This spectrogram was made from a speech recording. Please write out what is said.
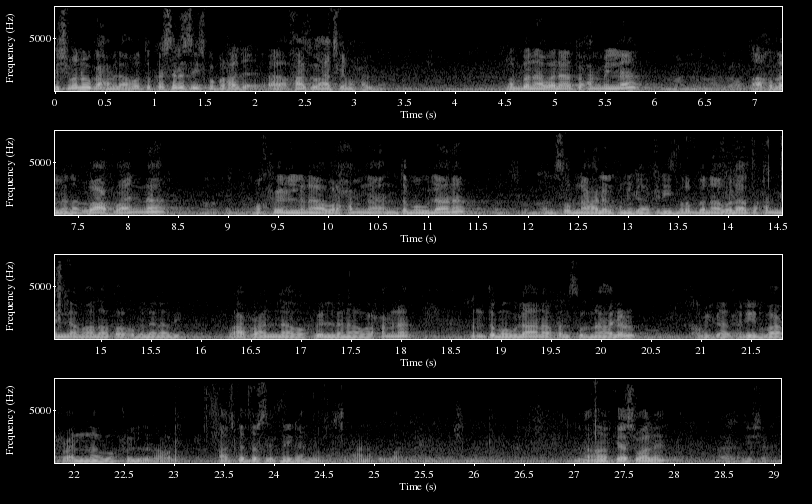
دشمنوں کا حملہ ہو تو کثرت سے اس کو پڑھا جائے خاص طور آج کے ماحول میں۔ ربنا ولا تحملنا طاقت لنا، واعف عنا، واغفر لنا وارحمنا انت مولانا فانصرنا على القوم الكافرين. ربنا ولا تحملنا ما لا طاقت لنا به، واعف عنا واغفر لنا وارحمنا انت مولانا، فانصرنا على القوم الكافرين. واعف عنا واغفر لنا وارحمنا. آج کا درس اتنی رہنے سبحانك اللہ ہاں کیا سوال ہے؟ جی شیخ۔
